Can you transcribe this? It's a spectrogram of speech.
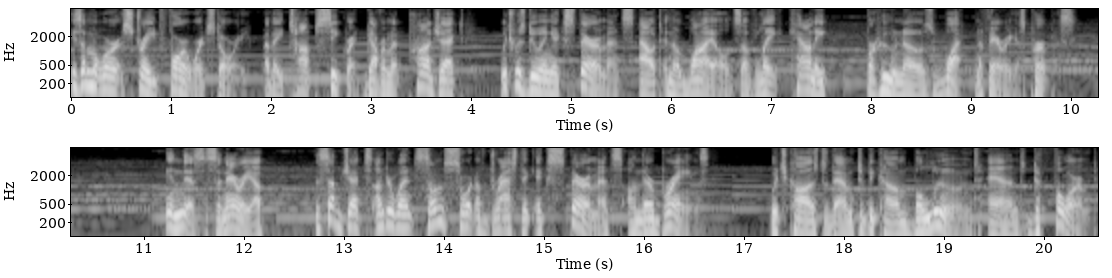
is a more straightforward story of a top-secret government project which was doing experiments out in the wilds of Lake County for who knows what nefarious purpose. In this scenario, the subjects underwent some sort of drastic experiments on their brains, which caused them to become ballooned and deformed.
